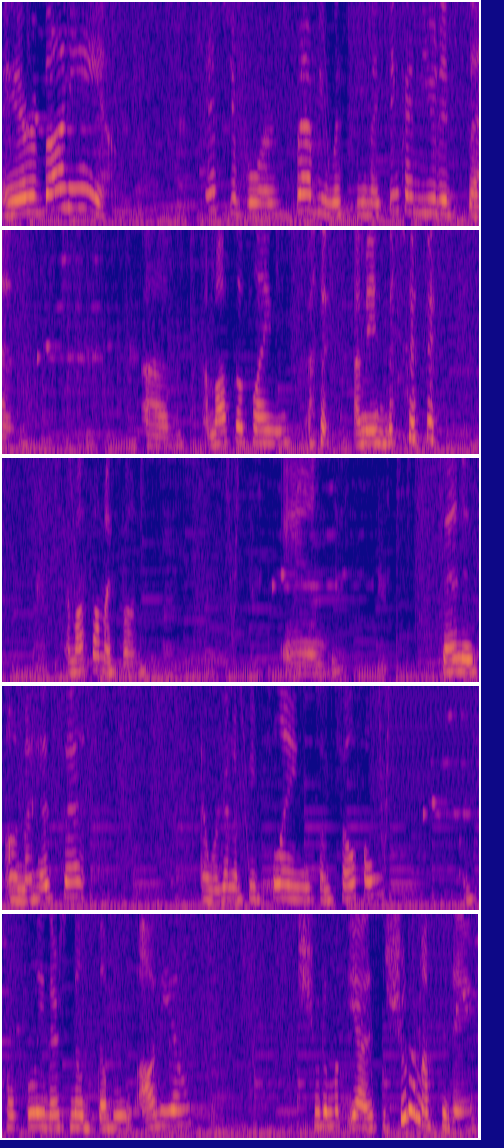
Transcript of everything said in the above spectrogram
Hey everybody! It's your boy, Babi Whiskey, and I think I muted Sen. Um, I'm also playing. I mean, I'm also on my phone. And Sen is on my headset. And we're gonna be playing some Touhou. And hopefully there's no double audio. Shoot 'em up. Yeah, it's a shoot 'em up today.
